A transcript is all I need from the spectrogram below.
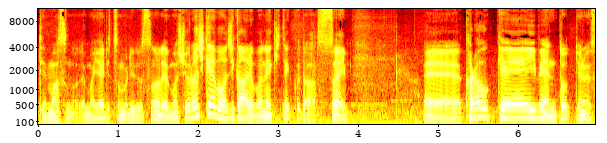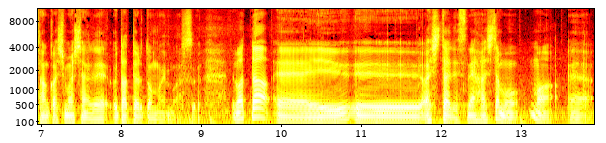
てますので、まあ、やるつもりですのでもしよろしければお時間あればね来てください。えー、カラオケイベントっていうのに参加しましたので歌ってると思います。また、えーえー、明日ですね。明日もまあ、えー、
